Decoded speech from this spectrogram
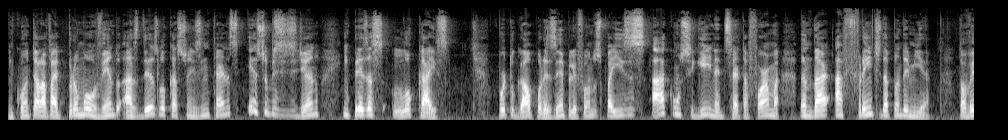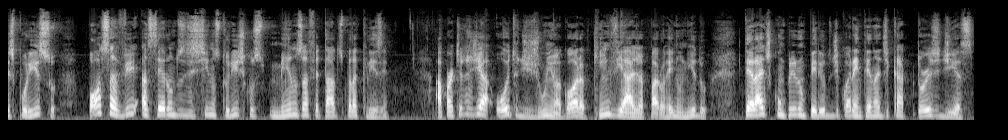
enquanto ela vai promovendo as deslocações internas e subsidiando empresas locais. Portugal, por exemplo, ele foi um dos países a conseguir, né, de certa forma, andar à frente da pandemia. Talvez por isso possa vir a ser um dos destinos turísticos menos afetados pela crise. A partir do dia 8 de junho, agora, quem viaja para o Reino Unido terá de cumprir um período de quarentena de 14 dias.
